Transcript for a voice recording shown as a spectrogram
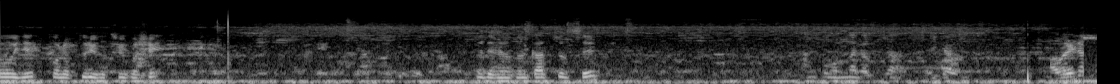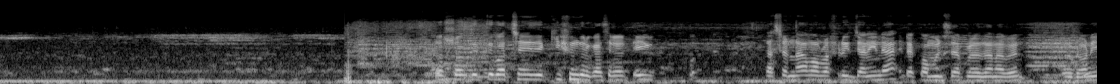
ওই যে কলপ তৈরি হচ্ছে ওই পাশে দেখেন ওখানে কাজ চলছে দর্শক দেখতে পাচ্ছেন এই যে কি সুন্দর গাছ এটা এই গাছটার নাম আমরা সঠিক জানি না এটা কমেন্টসে আপনারা জানাবেন। রনি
